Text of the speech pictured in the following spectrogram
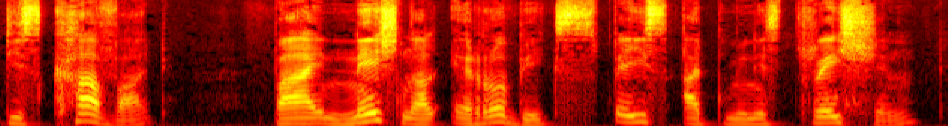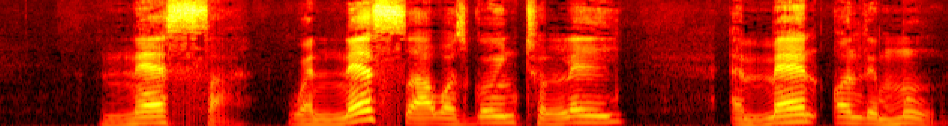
discovered by National Aerobic Space Administration, NASA, when NASA was going to lay a man on the moon.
